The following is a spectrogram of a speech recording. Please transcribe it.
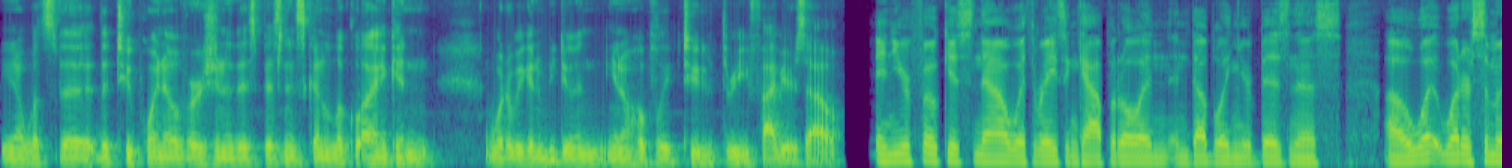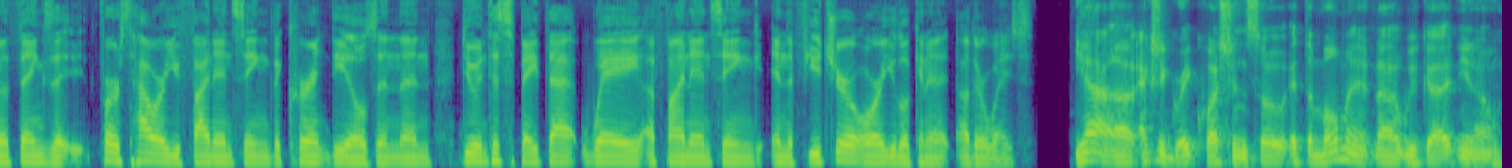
you know what's the the 2.0 version of this business going to look like? And what are we going to be doing you know hopefully two three five years out? And your focus now with raising capital and, and doubling your business uh, what what are some of the things that first how are you financing the current deals? And then do you anticipate that way of financing in the future or are you looking at other ways yeah, uh, actually, great question. So at the moment, uh, we've got you know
